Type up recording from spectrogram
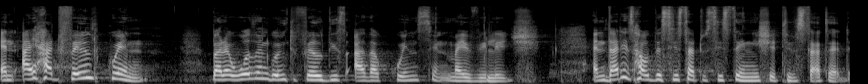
And I had failed queen, but I wasn't going to fail these other queens in my village. And that is how the Sister to Sister initiative started.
